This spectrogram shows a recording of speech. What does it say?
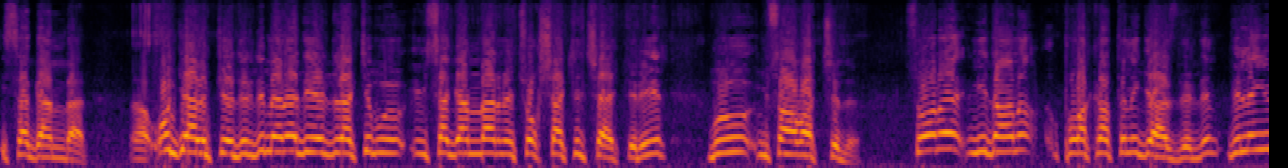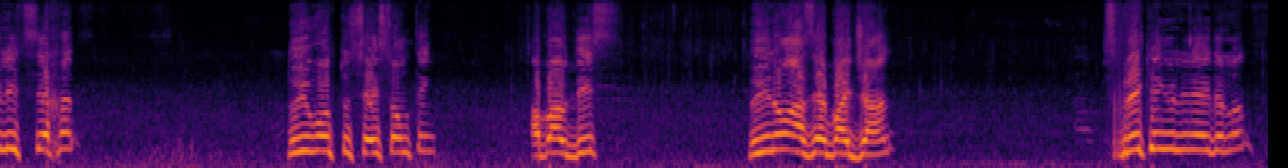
İsa Qəmbər. O gəlib gedirdi. Mənə deyirdilər ki, bu İsa Qəmbərlə çox şəkil çəkdirir. Bu müsavatçıdır. Sonra Nidanı plakatını gəzdirdim. Jullie iets zeggen? Do you want to say something about this? Do you know Azerbaijan? Spreken jullie Nederlands?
